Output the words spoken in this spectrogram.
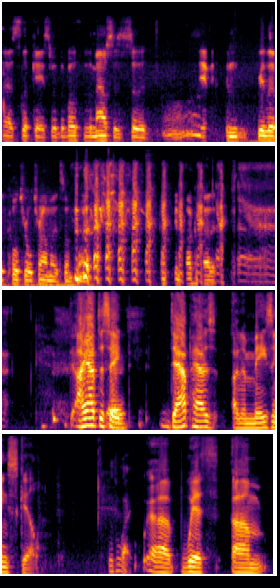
uh, slipcase with the both of the Mauses so that David can relive cultural trauma at some point. can talk about it. I have to say, Dap has an amazing skill With what? uh, with um, y-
